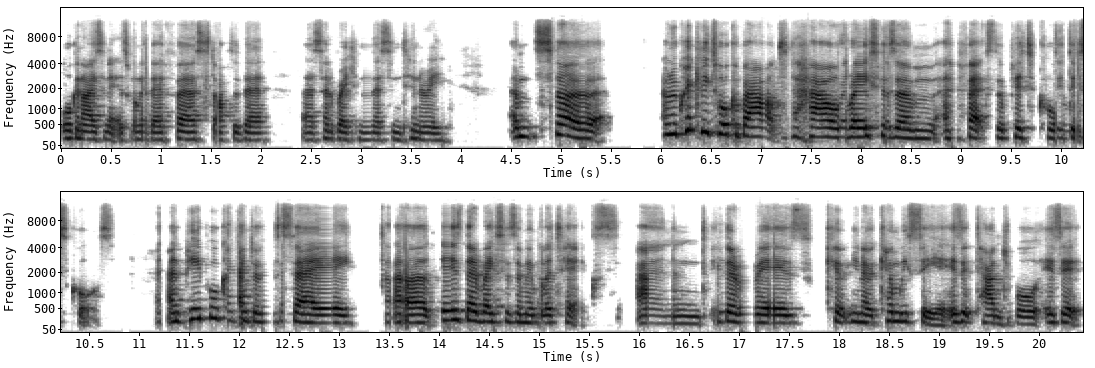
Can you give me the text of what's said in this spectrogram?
organising it as one of their first after their uh, celebrating their centenary. Um, so I'm going to quickly talk about how racism affects the political discourse. And people can kind of say, uh, is there racism in politics? And if there is, can, you know, can we see it? Is it tangible? Is it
